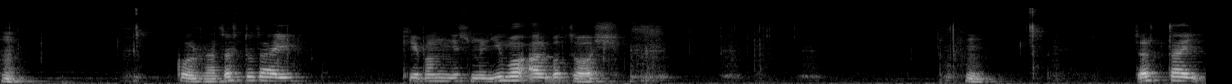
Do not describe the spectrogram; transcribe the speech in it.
Hmm. Kurna, coś tutaj chyba mnie zmyliło albo coś. Hmm. Coś tutaj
